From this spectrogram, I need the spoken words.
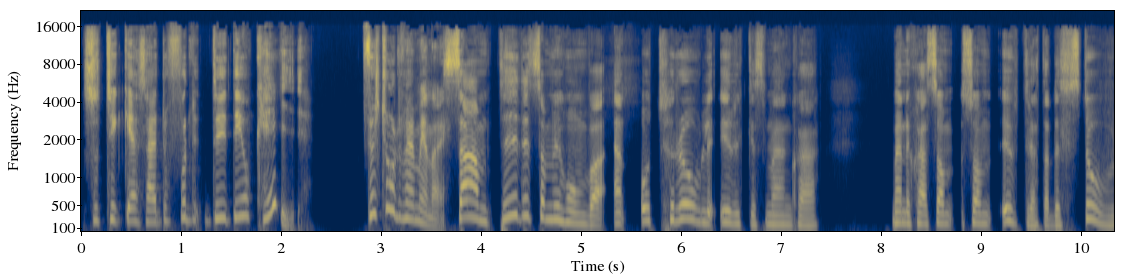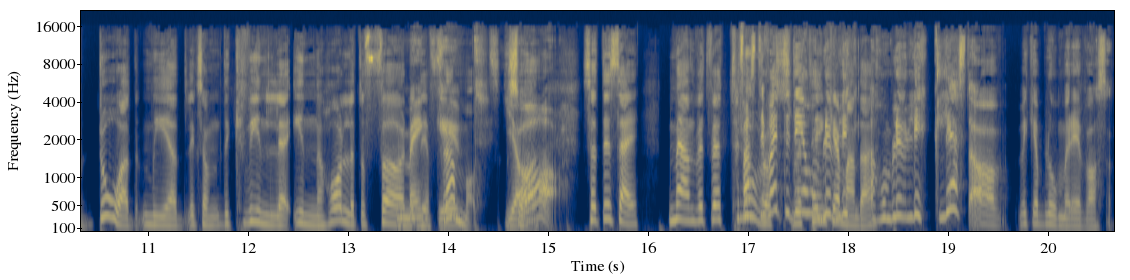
så tycker jag så här, då får det, det, det är okej. Förstår du vad jag menar? Samtidigt som hon var en otrolig yrkesmänniska människa som, som uträttade stordåd med liksom, det kvinnliga innehållet och förde Men det gud. framåt. Så. Ja. Så att det är så här, men vet du vad jag tror Fast det var inte det hon blev, Amanda? hon blev lyckligast av, vilka blommor är i vasen.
